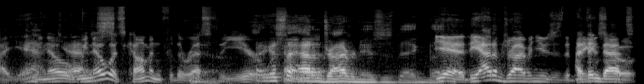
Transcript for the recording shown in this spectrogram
Uh, yeah, we I know we know what's coming for the rest Yeah. of the year. I guess the kinda- Adam Driver news is big, but Yeah, the Adam Driver news is the I think that's so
